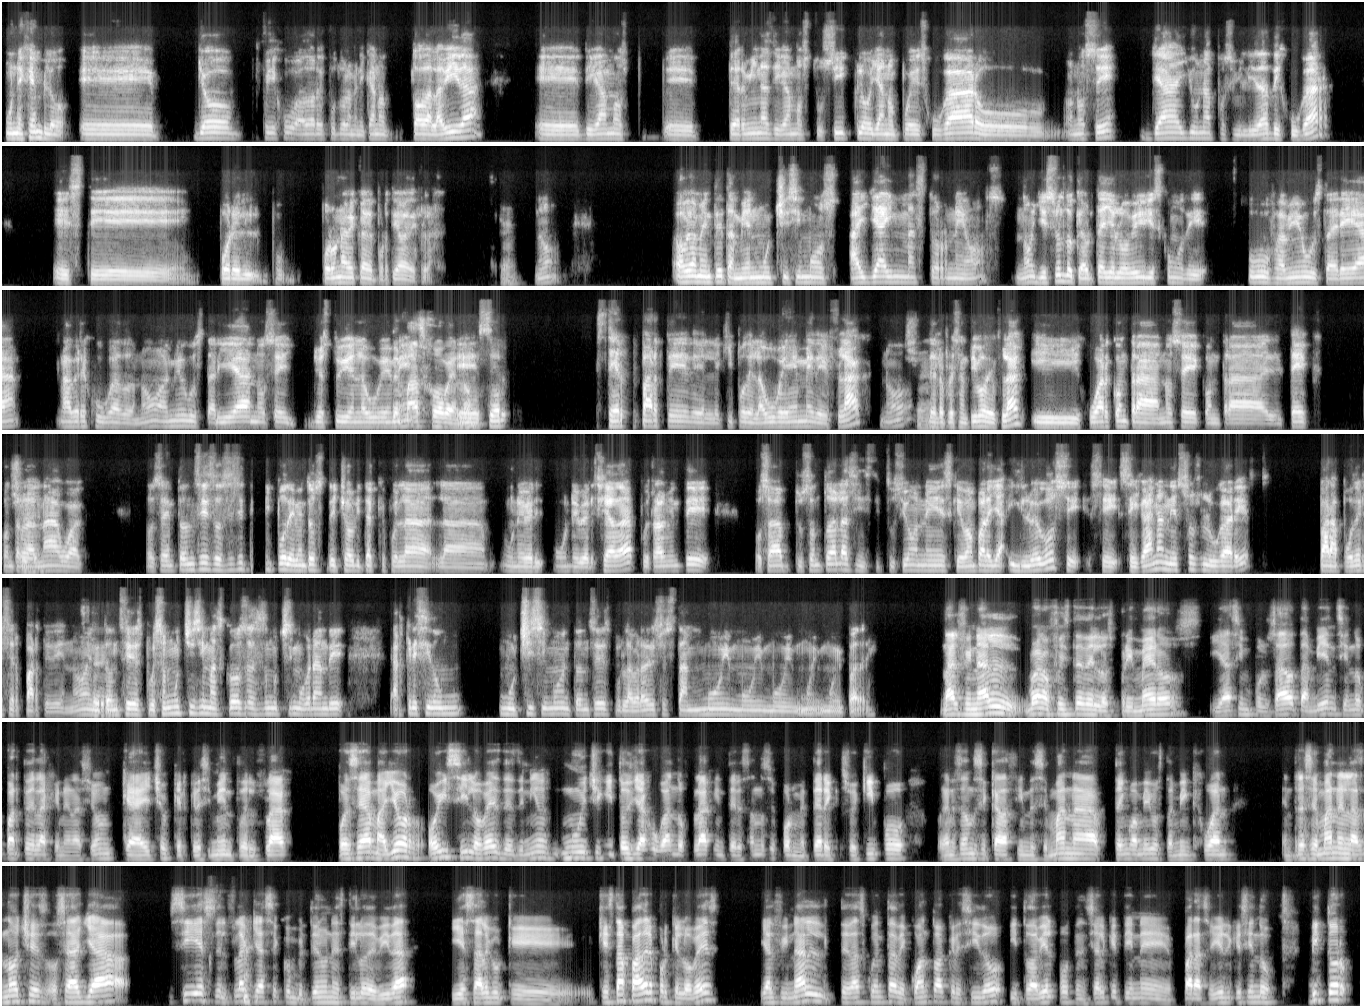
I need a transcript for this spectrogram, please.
Un ejemplo, eh, yo fui jugador de fútbol americano toda la vida, eh, digamos, eh, terminas, digamos, tu ciclo, ya no puedes jugar o, o no sé, ya hay una posibilidad de jugar este, por el, por, una beca deportiva de Flag, Sí, ¿no? Obviamente también muchísimos, allá hay más torneos, ¿no? Y eso es lo que ahorita yo lo veo y es como de, uff, a mí me gustaría haber jugado, ¿no? A mí me gustaría, no sé, yo estudié en la De UVM, más joven, eh, ¿no? ser, ser parte del equipo de la VM de Flag, ¿no? Sí, Del representativo de Flag y jugar contra, no sé, contra el TEC, contra sí, la Anáhuac. O sea, entonces, o sea, ese tipo de eventos, de hecho, ahorita que fue la, la univer- universiada, pues realmente, o sea, pues son todas las instituciones que van para allá y luego se, se, se ganan esos lugares para poder ser parte de, ¿no? sí. Entonces, pues son muchísimas cosas, es muchísimo grande, ha crecido muchísimo, entonces, pues la verdad eso está muy, muy, muy, muy, muy padre. Al final, bueno, fuiste de los primeros y has impulsado también, siendo parte de la generación que ha hecho que el crecimiento del flag pues sea mayor. Hoy sí lo ves desde niños muy chiquitos ya jugando flag, interesándose por meter e- su equipo, organizándose cada fin de semana. Tengo amigos también que juegan entre semana en las noches, o sea, ya sí es el flag ya se convirtió en un estilo de vida y es algo que, que está padre porque lo ves y al final te das cuenta de cuánto ha crecido y todavía el potencial que tiene para seguir creciendo. Víctor,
